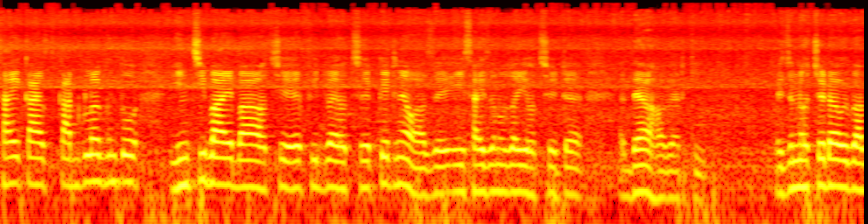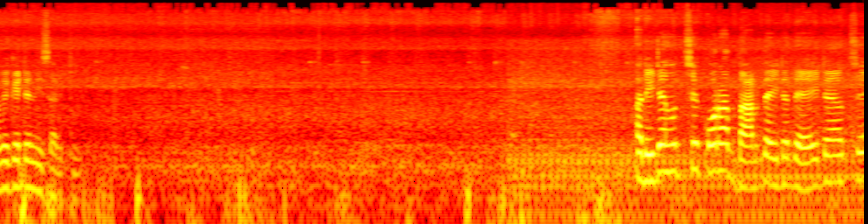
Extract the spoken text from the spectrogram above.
সাই কাঠগুলো কিন্তু ইঞ্চি বাই বা হচ্ছে ফিট বাই হচ্ছে কেটে নেওয়া, যে এই সাইজ অনুযায়ী হচ্ছে এটা দেওয়া হবে আর কি। এই জন্য হচ্ছে এটা ওইভাবে কেটে নিস আর কি। আর এটা হচ্ছে করার দাঁড় দেয়, এটা দেয়। এটা হচ্ছে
